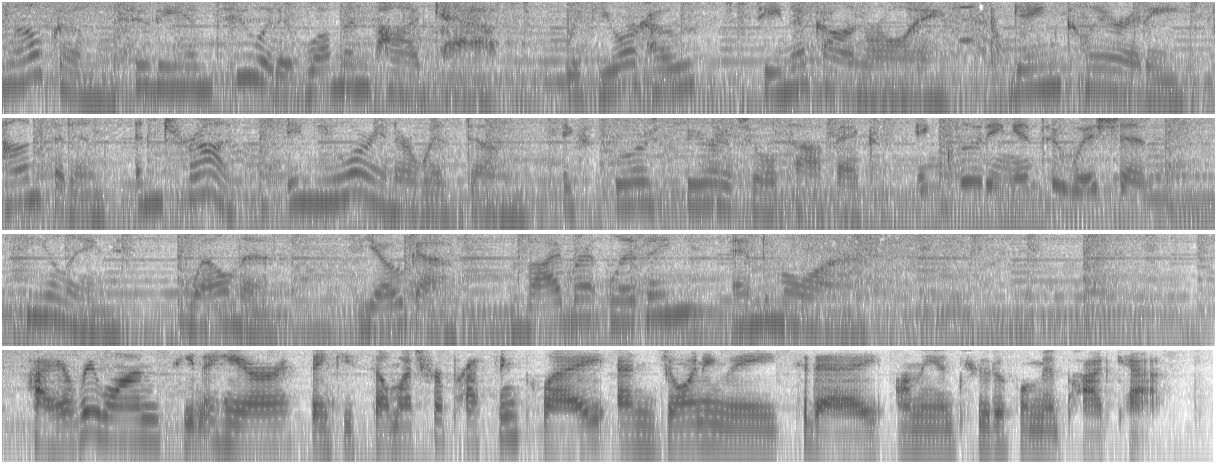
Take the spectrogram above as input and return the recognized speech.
Welcome to the Intuitive Woman Podcast with your host, Tina Conroy. Gain clarity, confidence, and trust in your inner wisdom. Explore spiritual topics, including intuition, healing, wellness, yoga, vibrant living, and more. Hi, everyone. Tina here. Thank you so much for pressing play and joining me today on the Intuitive Woman podcast.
